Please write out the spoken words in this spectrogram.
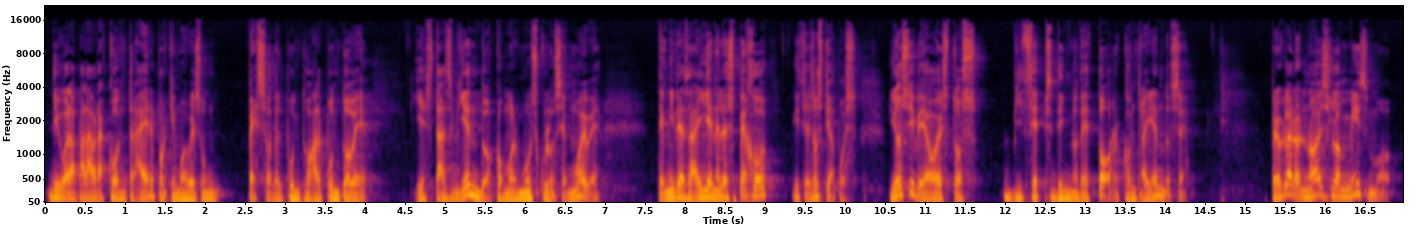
digo la palabra contraer porque mueves un peso del punto A al punto B y estás viendo cómo el músculo se mueve. Te mires ahí en el espejo y dices, hostia, pues yo sí veo estos bíceps dignos de Thor contrayéndose. Pero claro, no es lo mismo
